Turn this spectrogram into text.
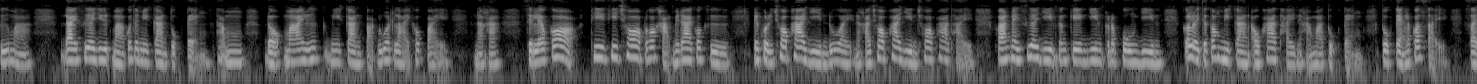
ซื้อมา ได้เสื้อยืดมาก็จะมีการตกแต่งทำดอกไม้หรือมีการปักลวดลายเข้าไปนะคะ เสร็จแล้วก็ที่ที่ชอบแล้วก็ขาดไม่ได้ก็คือ เป็นคนที่ชอบผ้ายีนด้วยนะคะ ชอบผ้ายีนชอบผ้าไทย เพราะฉะนั้นในเสื้อยีนกางเกงยีนกระโปรงยีน ก็เลยจะต้องมีการเอาผ้าไทยเนี่ยค่ะมาตกแต่ง ตกแต่งแล้วก็ใส่ใส่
